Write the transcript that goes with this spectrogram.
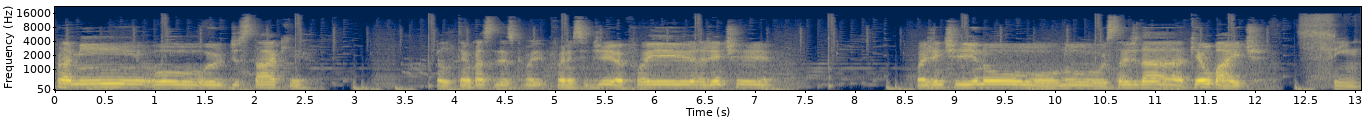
pra mim, o, o destaque, eu tenho quase certeza que foi, foi nesse dia, foi a gente foi a gente ir no, no stand da Killbyte. Sim.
